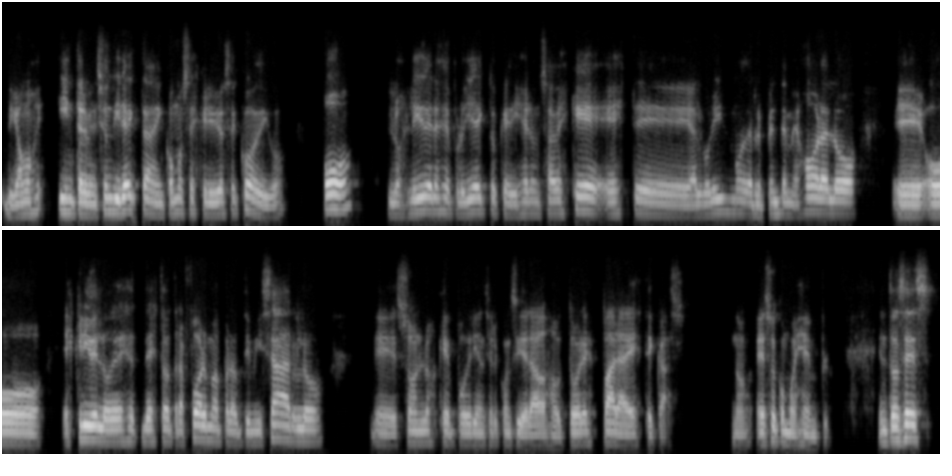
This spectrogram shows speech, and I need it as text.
digamos, intervención directa en cómo se escribió ese código, o los líderes de proyecto que dijeron, ¿sabes qué? Este algoritmo de repente mejóralo, eh, o escríbelo de, esta otra forma para optimizarlo, eh, son los que podrían ser considerados autores para este caso, ¿no? Eso como ejemplo. Entonces,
